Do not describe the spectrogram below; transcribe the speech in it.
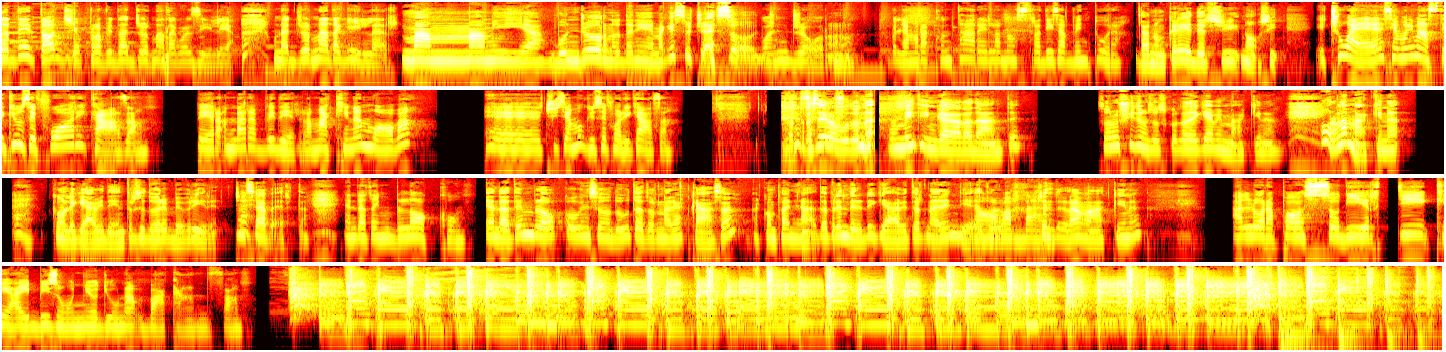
T'ho detto, oggi è proprio una giornata così, Lia. Una giornata killer. Mamma mia, buongiorno Daniele, ma che è successo oggi? Buongiorno. Vogliamo raccontare la nostra disavventura? Da non crederci? No, sì. E cioè siamo rimaste chiuse fuori casa per andare a vedere la macchina nuova e ci siamo chiuse fuori casa. L'altra sera ho avuto una- un meeting alla Dante, sono uscito e mi sono scordata le chiavi in macchina. Ora la macchina Eh, con le chiavi dentro si dovrebbe aprire, non Cioè. si è aperta. è andata in blocco. È andata in blocco, quindi sono dovuta tornare a casa, accompagnata, prendere le chiavi, tornare indietro, No, prendere la macchina. Allora posso dirti che hai bisogno di una vacanza.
